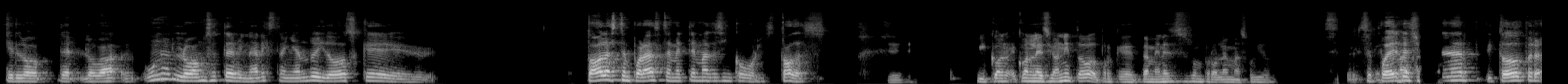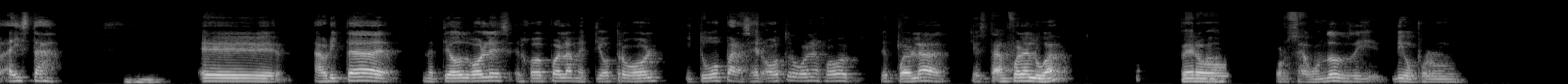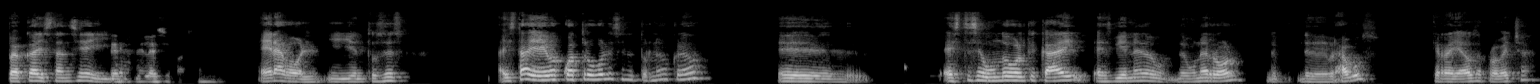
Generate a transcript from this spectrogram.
que lo, lo va, uno, lo vamos a terminar extrañando y dos, que todas las temporadas te mete más de cinco goles, todas. Sí. Y con, con lesión y todo, porque también ese es un problema suyo. Se puede lesionar y todo, pero ahí está. Eh, ahorita metió dos goles, el juego de Puebla metió otro gol y tuvo para hacer otro gol en el juego de Puebla que estaban fuera de lugar, pero por segundos, di- digo, por poca distancia y de- de lesiones. era gol. Y entonces, ahí está, ya lleva cuatro goles en el torneo, creo. Eh, este segundo gol que cae es, viene de, de un error de, de Bravos, que Rayados aprovecha,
